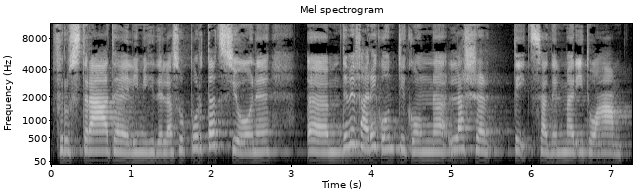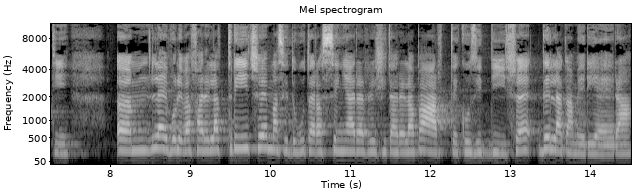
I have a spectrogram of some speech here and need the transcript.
Frustrata ai limiti della sopportazione, deve fare i conti con la certezza del marito Ampty. Um, lei voleva fare l'attrice, ma si è dovuta rassegnare a recitare la parte, così dice, della cameriera.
